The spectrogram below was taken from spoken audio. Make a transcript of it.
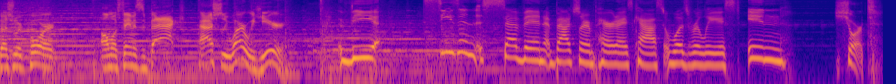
Special report Almost Famous is back. Ashley, why are we here? The season seven Bachelor in Paradise cast was released in short.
